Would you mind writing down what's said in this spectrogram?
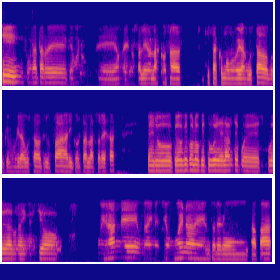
Sí, fue una tarde que, bueno, eh, hombre, no salieron las cosas quizás como me hubieran gustado, porque me hubiera gustado triunfar y cortar las orejas, pero creo que con lo que tuve delante, pues pude dar una dimensión muy grande, una dimensión buena de un torero capaz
